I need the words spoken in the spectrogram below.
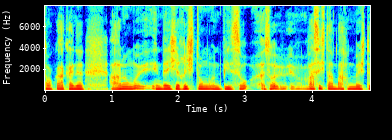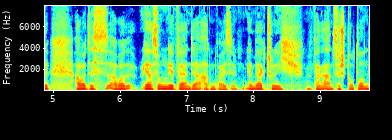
noch gar keine Ahnung, in welche Richtung und wie so, also was ich da machen möchte, aber das, aber ja, so ungefähr in der Art und Weise. Ihr merkt schon, ich fange an zu stottern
